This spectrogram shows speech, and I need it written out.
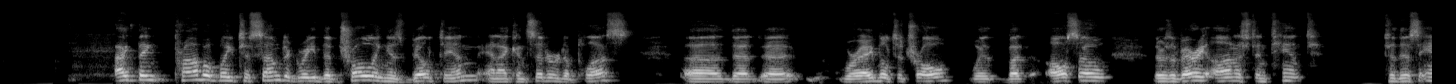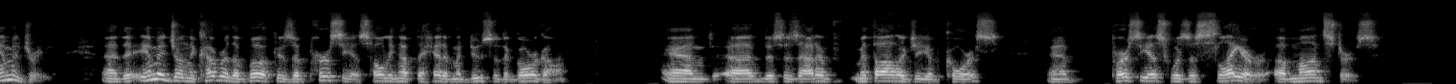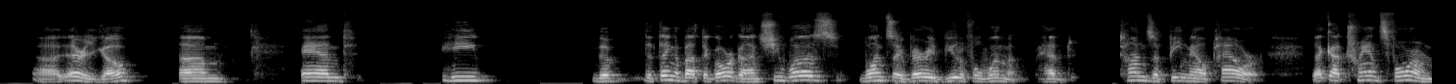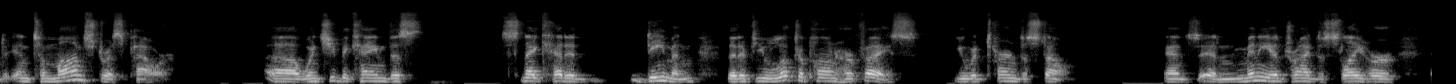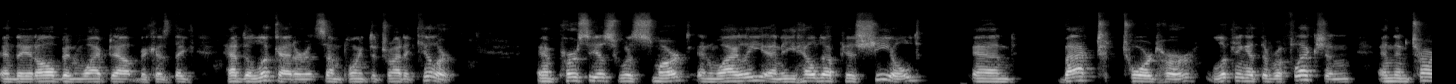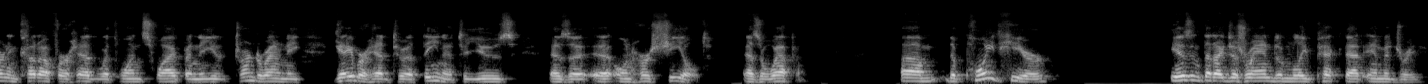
I think probably to some degree the trolling is built in, and I consider it a plus uh, that uh, we're able to troll with. But also, there's a very honest intent to this imagery. Uh, the image on the cover of the book is of Perseus holding up the head of Medusa the Gorgon. And uh, this is out of mythology, of course. Uh, Perseus was a slayer of monsters. Uh, there you go. Um, and he, the the thing about the Gorgon, she was once a very beautiful woman, had tons of female power, that got transformed into monstrous power uh, when she became this snake-headed demon that if you looked upon her face, you would turn to stone. And, and many had tried to slay her, and they had all been wiped out because they had to look at her at some point to try to kill her. And Perseus was smart and wily, and he held up his shield and backed toward her, looking at the reflection, and then turned and cut off her head with one swipe. And he turned around and he gave her head to Athena to use as a uh, on her shield as a weapon. Um, the point here isn't that I just randomly picked that imagery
